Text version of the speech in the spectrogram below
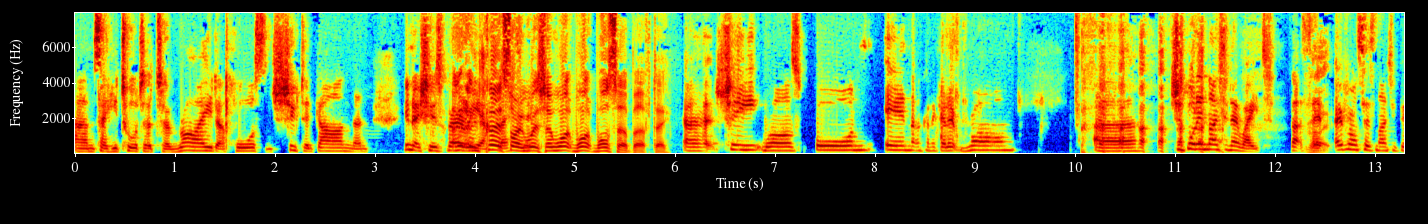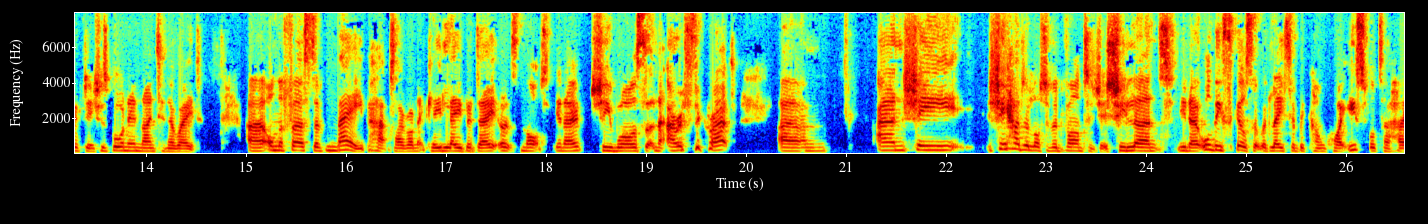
Um, so he taught her to ride a horse and shoot a gun, and you know she was very. Uh, sorry, so what, what was her birthday? Uh, she was born in. I'm going to get it wrong. Uh, she was born in 1908. That's right. it. Everyone says 1915. She was born in 1908. Uh, on the 1st of May, perhaps ironically, Labour Day. It's not, you know, she was an aristocrat. Um, and she she had a lot of advantages. She learned, you know, all these skills that would later become quite useful to her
